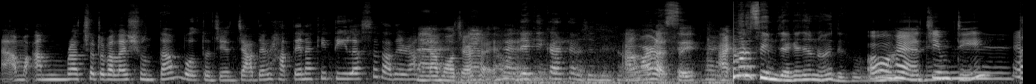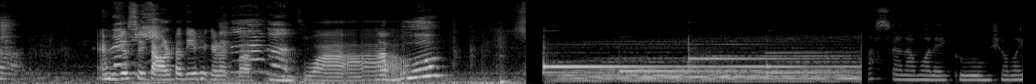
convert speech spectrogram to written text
আম- আমরা ছোটবেলায় শুনতাম বলতো যে যাদের হাতে নাকি তিল আছে তাদের রান্না মজা হয় হ্যাঁ। দেখি কার কার আছে দেখো। আমার আছে। আমার সেম জায়গায় জানো? দেখো। ও হ্যাঁ চিমটি। আমি জাস্ট এই তাওয়ালটা দিয়ে ঢেকে রাখবা। ওয়াও আব্বু? আসসালামু আলাইকুম। সবাই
